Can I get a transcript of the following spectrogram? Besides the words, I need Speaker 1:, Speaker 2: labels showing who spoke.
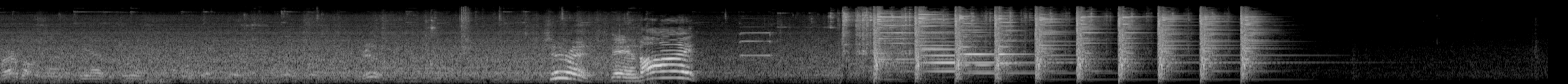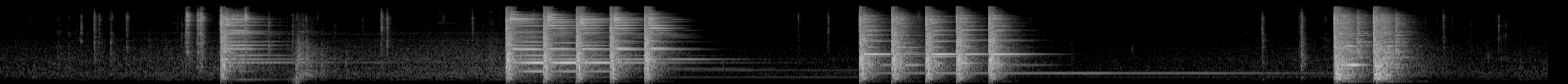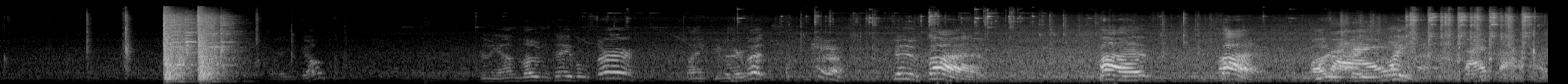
Speaker 1: fireball. Yeah,
Speaker 2: Really?
Speaker 1: Shooter ready.
Speaker 3: Stand by. To the unloading table, sir. Thank you very much. Two, five. Five. Five. Water stays clean.
Speaker 4: Five, five.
